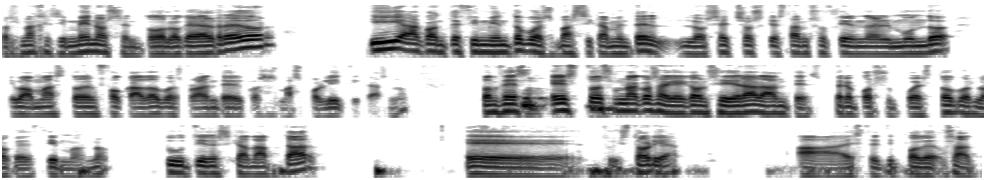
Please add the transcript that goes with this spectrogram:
personajes y menos en todo lo que hay alrededor. Y acontecimiento, pues básicamente los hechos que están sucediendo en el mundo y va más todo enfocado, pues probablemente en cosas más políticas, ¿no? Entonces, esto es una cosa que hay que considerar antes, pero por supuesto, pues lo que decimos, ¿no? Tú tienes que adaptar eh, tu historia a este tipo de, o sea,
